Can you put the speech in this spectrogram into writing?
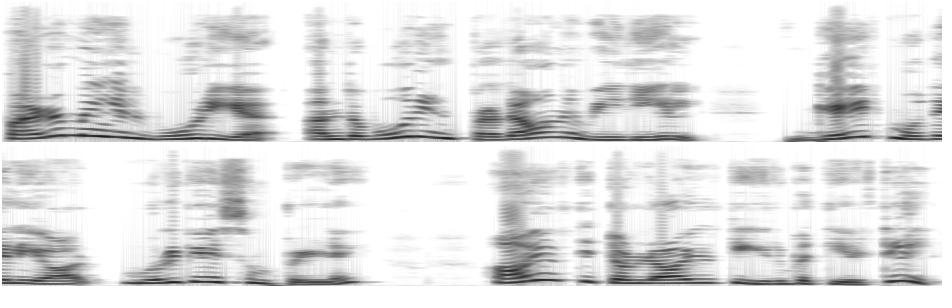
பழமையில் ஊறிய அந்த ஊரின் பிரதான வீதியில் கேட் முதலியார் முருகேசம் பிள்ளை ஆயிரத்தி தொள்ளாயிரத்தி இருபத்தி எட்டில்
